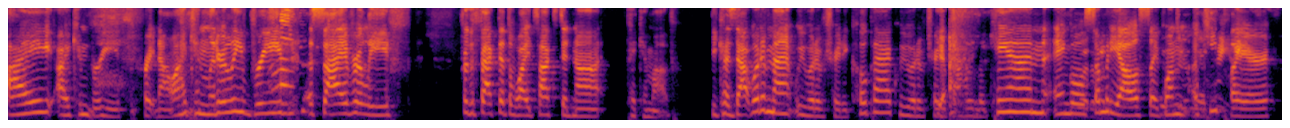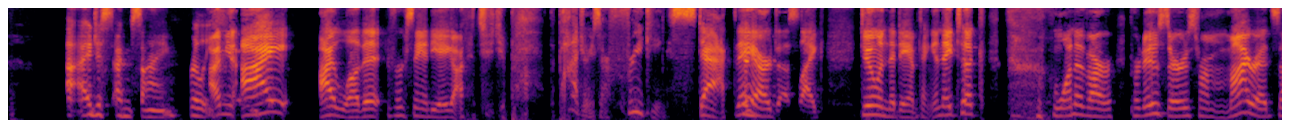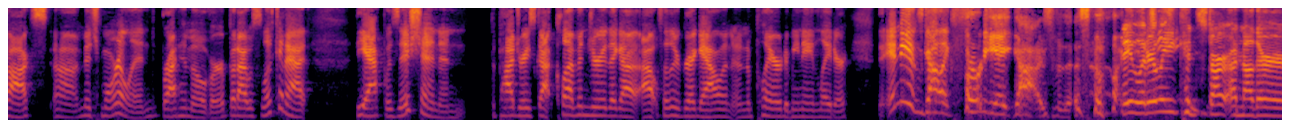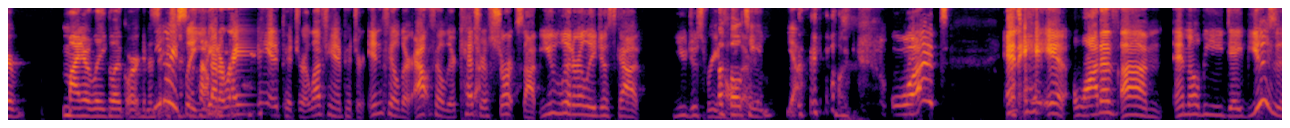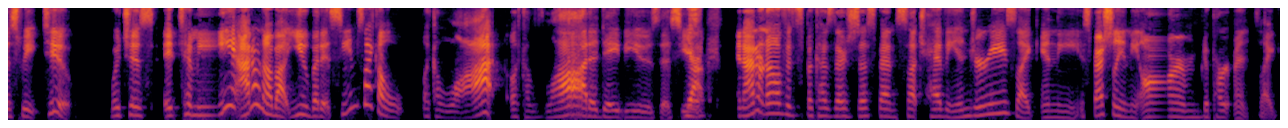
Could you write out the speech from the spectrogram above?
I I can breathe right now. I can literally breathe a sigh of relief for the fact that the White Sox did not pick him up. Because that would have meant we would have traded Kopech, we would have traded Yeah. probably McCann, Engel, somebody else, like one a key player. I I just I'm sighing. Really. I mean, I I love it for San Diego. I mean, dude, you, the Padres are freaking stacked. They are just like doing the damn thing. And they took one of our producers from my Red Sox, uh, Mitch Moreland, brought him over. But I was looking at the acquisition and the Padres got Clevenger, they got outfielder Greg Allen, and a player to be named later. The Indians got like 38 guys for this. like, they literally can start another minor league like organization. Seriously, you got a right-handed pitcher, a left-handed pitcher, infielder, outfielder, catcher, yeah. shortstop. You literally just got you just a full team. Yeah. what? And hey, a lot of um, MLB debuts this week too, which is it to me. I don't know about you, but it seems like a like a lot, like a lot of debuts this year. Yeah. And I don't know if it's because there's just been such heavy injuries, like in the especially in the arm department. Like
